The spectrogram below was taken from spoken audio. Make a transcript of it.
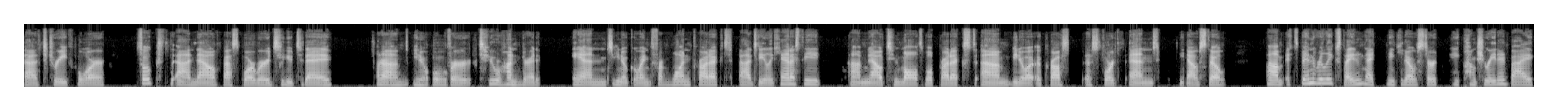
uh, three, four folks. Uh, now, fast forward to today, um, you know, over 200 and, you know, going from one product, uh, daily fantasy, um, now to multiple products, um, you know, across the sports and, you know, so um, it's been really exciting. I think, you know, certainly punctuated by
